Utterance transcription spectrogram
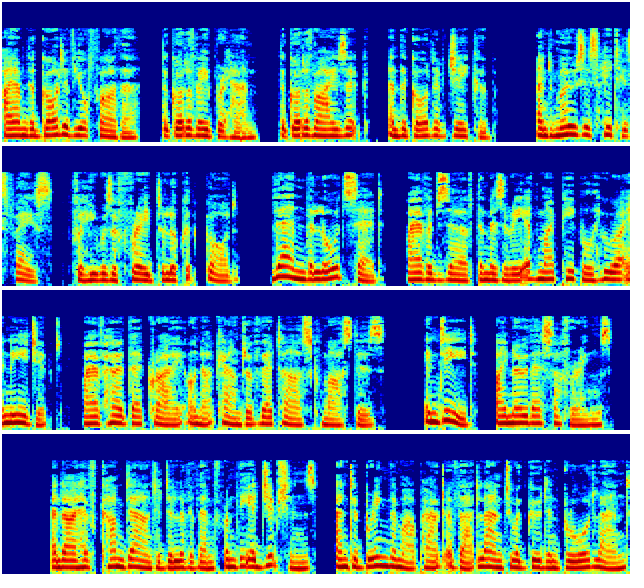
I am the God of your father, the God of Abraham, the God of Isaac, and the God of Jacob. And Moses hid his face, for he was afraid to look at God. Then the Lord said, I have observed the misery of my people who are in Egypt, I have heard their cry on account of their taskmasters. Indeed, I know their sufferings. And I have come down to deliver them from the Egyptians, and to bring them up out of that land to a good and broad land,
